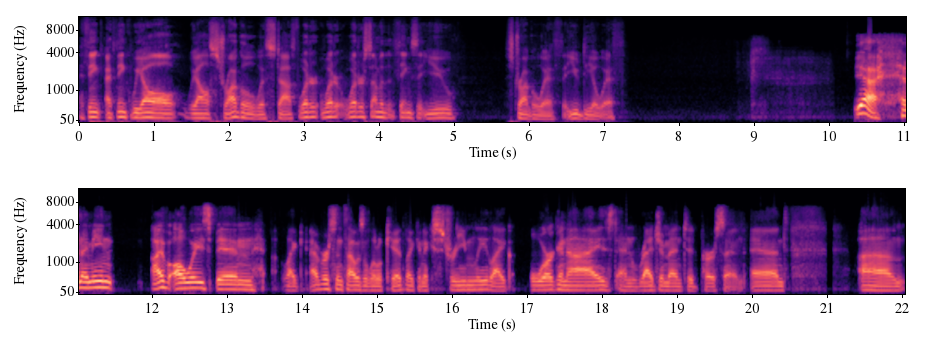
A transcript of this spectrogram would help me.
I think I think we all we all struggle with stuff. What are what are what are some of the things that you struggle with that you deal with? Yeah, and I mean, I've always been like ever since I was a little kid, like an extremely like organized and regimented person. And um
